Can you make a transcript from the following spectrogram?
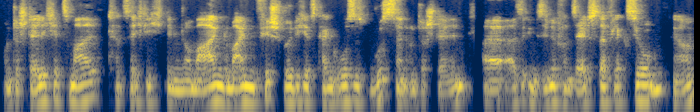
unterstelle ich jetzt mal. Tatsächlich dem normalen, gemeinen Fisch würde ich jetzt kein großes Bewusstsein unterstellen, äh, also im Sinne von Selbstreflexion. Ja.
